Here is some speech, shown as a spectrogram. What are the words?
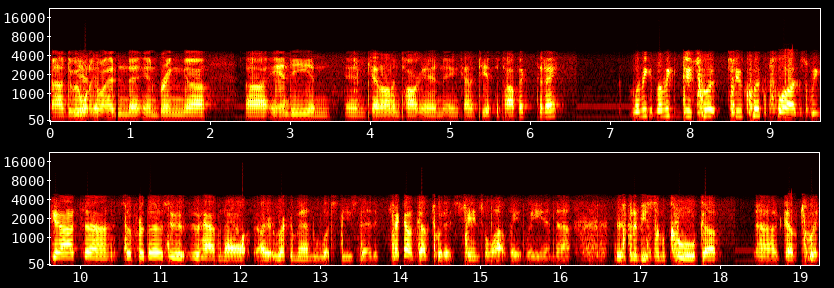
Uh, do we yeah, want to go ahead and, and bring uh, uh, Andy and, and Ken on and talk and, and kind of tee up the topic today? Let me let me do two, two quick plugs. We got uh, so for those who, who haven't, I, I recommend what Steve said. Check out GovTwit. It's changed a lot lately, and uh, there's going to be some cool Gov uh, GovTwit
